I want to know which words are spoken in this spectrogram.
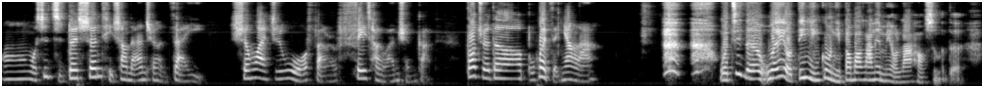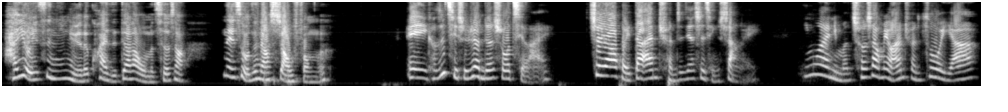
嗯，我是只对身体上的安全很在意，身外之物我反而非常有安全感，都觉得不会怎样啦。我记得我也有叮咛过你包包拉链没有拉好什么的，还有一次你女儿的筷子掉到我们车上，那次我真的要笑疯了。哎，可是其实认真说起来，这要回到安全这件事情上哎，因为你们车上没有安全座椅啊，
